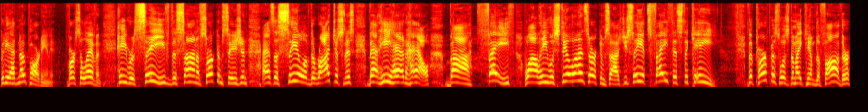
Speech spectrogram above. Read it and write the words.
But he had no part in it. Verse 11, he received the sign of circumcision as a seal of the righteousness that he had how? By faith while he was still uncircumcised. You see, it's faith that's the key. The purpose was to make him the father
